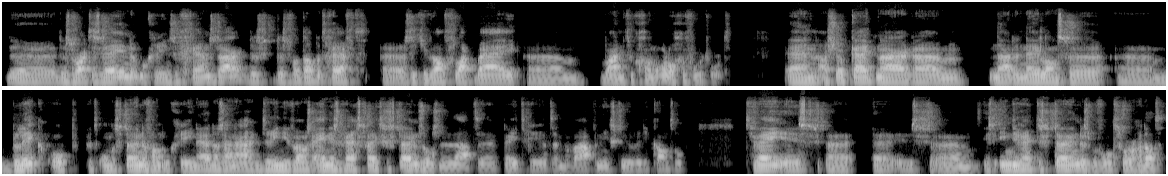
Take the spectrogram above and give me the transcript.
de, de Zwarte Zee en de Oekraïnse grens daar. Dus, dus wat dat betreft uh, zit je wel vlakbij um, waar natuurlijk gewoon oorlog gevoerd wordt. En als je ook kijkt naar, um, naar de Nederlandse um, blik op het ondersteunen van Oekraïne, dan zijn er eigenlijk drie niveaus. Eén is rechtstreekse steun, zoals inderdaad uh, Patriot en bewapening sturen die kant op. Twee is, uh, is, is indirecte steun, dus bijvoorbeeld zorgen dat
